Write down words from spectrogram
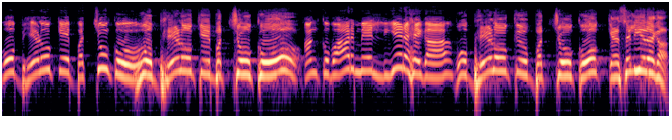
वो भेड़ों के बच्चों को वो भेड़ों के बच्चों को अंकवार में लिए रहेगा। वो भेड़ों के बच्चों को कैसे लिए रहेगा?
